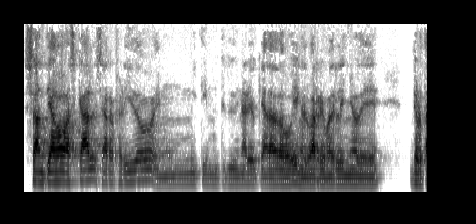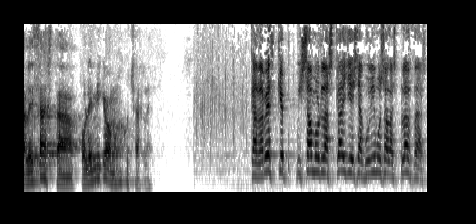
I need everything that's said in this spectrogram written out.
Santiago Abascal se ha referido en un mitin multitudinario que ha dado hoy en el barrio madrileño de, de Hortaleza esta polémica. Vamos a escucharle. Cada vez que pisamos las calles y acudimos a las plazas,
